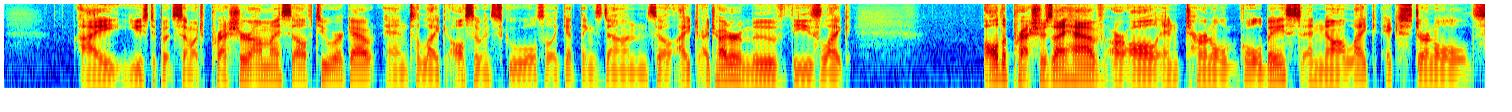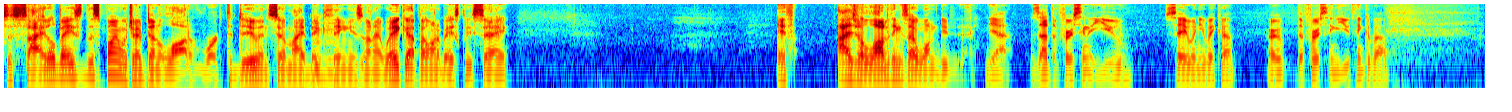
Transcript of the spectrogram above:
I used to put so much pressure on myself to work out and to like also in school to like get things done. So I I try to remove these like all the pressures I have are all internal goal based and not like external societal based at this point, which I've done a lot of work to do. And so my big Mhm. thing is when I wake up, I want to basically say, if I there's a lot of things I want to do today. Yeah. Is that the first thing that you say when you wake up, or the first thing you think about?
